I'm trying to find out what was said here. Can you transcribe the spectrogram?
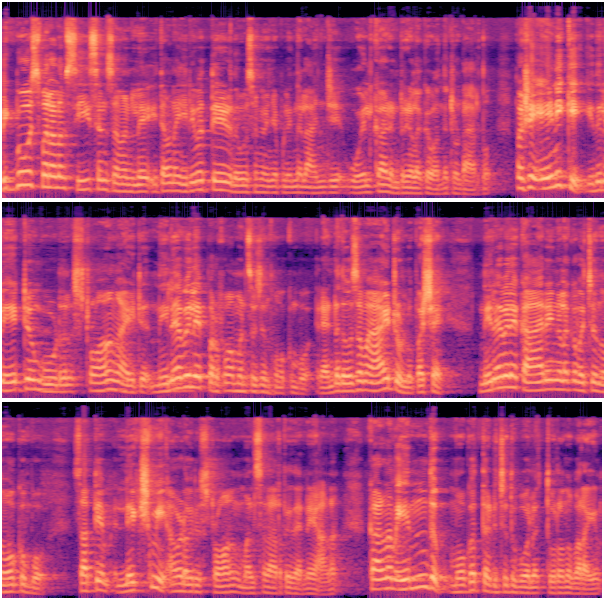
ബിഗ് ബോസ് മലയാളം സീസൺ സെവനിൽ ഇത്തവണ ഇരുപത്തേഴ് ദിവസം കഴിഞ്ഞപ്പോൾ ഇന്നലെ അഞ്ച് വൈൽഡ് കാർഡ് എൻട്രികളൊക്കെ വന്നിട്ടുണ്ടായിരുന്നു. പക്ഷേ എനിക്ക് ഇതിൽ ഏറ്റവും കൂടുതൽ സ്ട്രോങ് ആയിട്ട് നിലവിലെ പെർഫോമൻസ് വെച്ച് നോക്കുമ്പോൾ രണ്ട് ദിവസമേ ആയിട്ടുള്ളൂ. പക്ഷേ നിലവിലെ കാര്യങ്ങളൊക്കെ വെച്ച് നോക്കുമ്പോൾ സത്യം ലക്ഷ്മി അവിടെ ഒരു സ്ട്രോങ് മത്സരാർത്ഥി തന്നെയാണ്. കാരണം എന്തും മുഖത്തടിച്ചതുപോലെ തുറന്നു പറയും.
